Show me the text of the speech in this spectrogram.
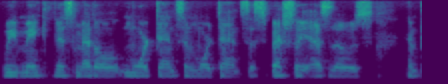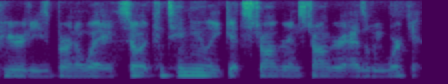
we make this metal more dense and more dense, especially as those impurities burn away. So it continually gets stronger and stronger as we work it.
